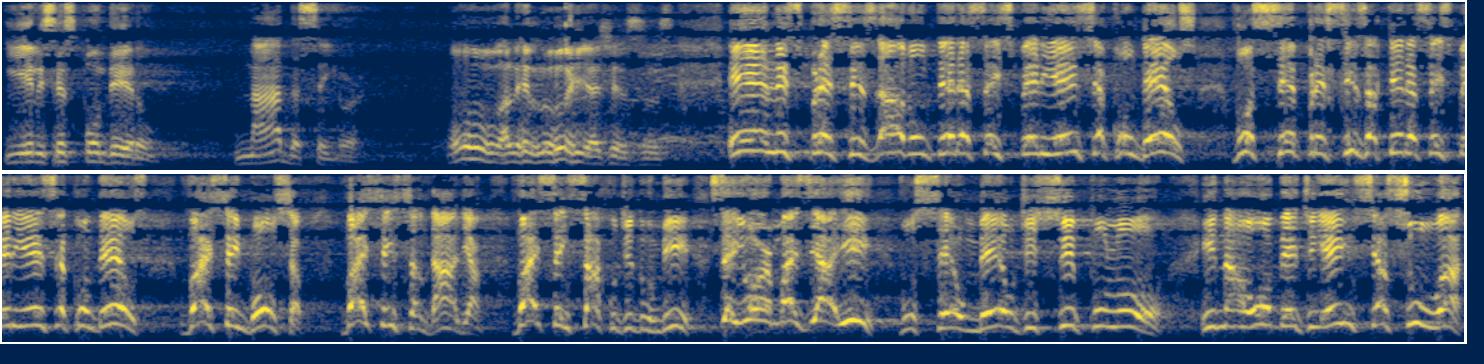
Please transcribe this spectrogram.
E eles responderam: Nada, Senhor. Oh, aleluia, Jesus. Eles precisavam ter essa experiência com Deus. Você precisa ter essa experiência com Deus. Vai sem bolsa, vai sem sandália, vai sem saco de dormir. Senhor, mas e aí? Você é o meu discípulo. E na obediência sua,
